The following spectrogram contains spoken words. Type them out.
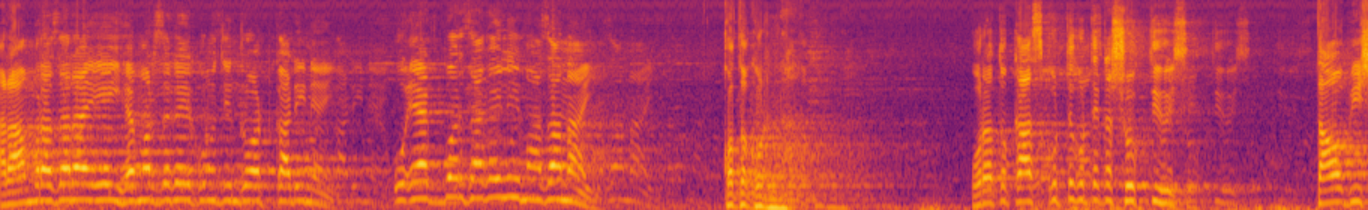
আর আমরা যারা এই হেমার জায়গায় কোনোদিন রড কাটি নাই, ও একবার জাগাইলেই মাজা নাই। কত কর না ওরা তো কাজ করতে করতে একটা শক্তি হয়েছে তাও বিশ,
